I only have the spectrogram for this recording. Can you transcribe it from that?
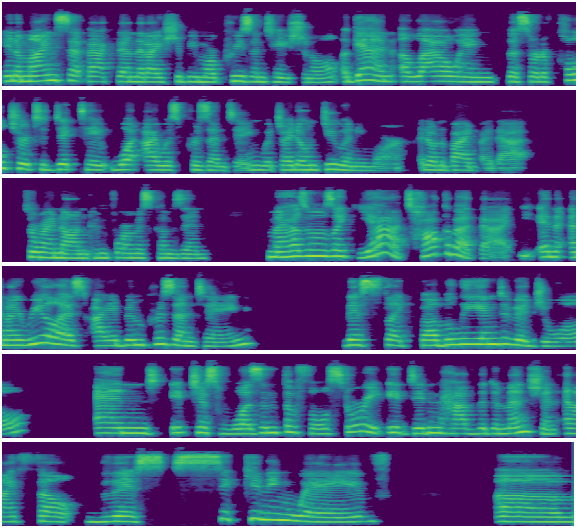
in a mindset back then that I should be more presentational. Again, allowing the sort of culture to dictate what I was presenting, which I don't do anymore. I don't abide by that. So my nonconformist comes in. My husband was like, "Yeah, talk about that." And and I realized I had been presenting this like bubbly individual and it just wasn't the full story. It didn't have the dimension and I felt this sickening wave of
